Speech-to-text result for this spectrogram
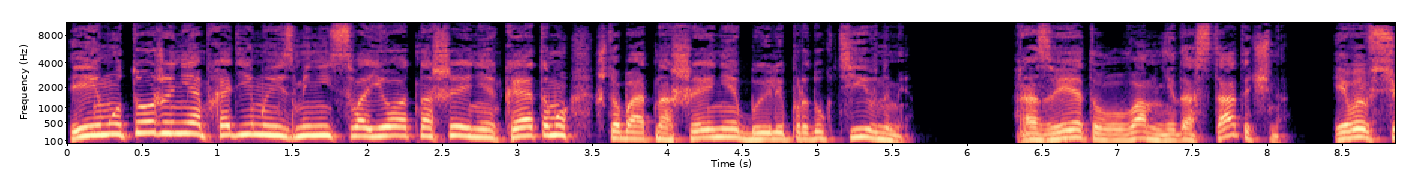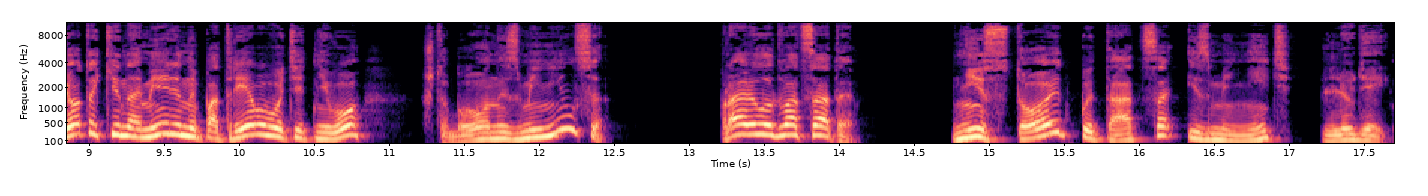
и ему тоже необходимо изменить свое отношение к этому, чтобы отношения были продуктивными. Разве этого вам недостаточно? И вы все-таки намерены потребовать от него, чтобы он изменился? Правило двадцатое. Не стоит пытаться изменить людей.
